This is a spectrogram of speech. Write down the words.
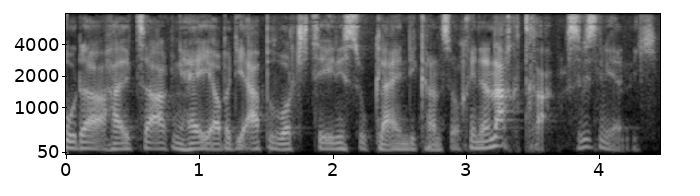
oder halt sagen, hey, aber die Apple Watch 10 ist so klein, die kannst du auch in der Nacht tragen. Das wissen wir ja nicht.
